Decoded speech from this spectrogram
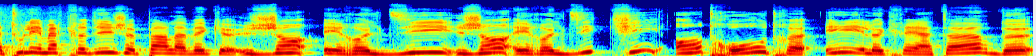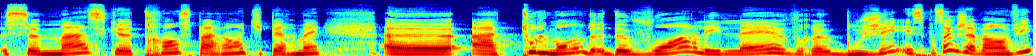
À tous les mercredis, je parle avec Jean Héroldi. Jean Héroldi qui, entre autres, est le créateur de ce masque transparent qui permet euh, à tout le monde de voir les lèvres bouger. Et c'est pour ça que j'avais envie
